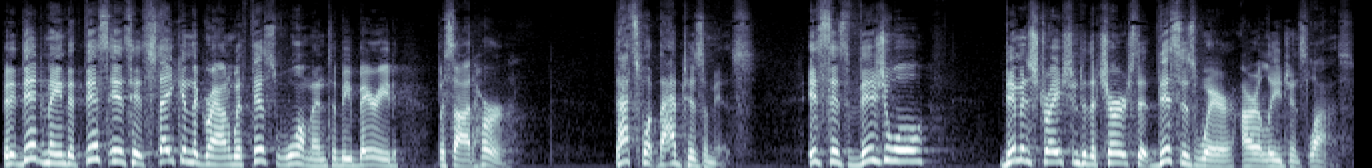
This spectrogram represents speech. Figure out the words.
but it did mean that this is his stake in the ground with this woman to be buried beside her. That's what baptism is. It's this visual demonstration to the church that this is where our allegiance lies.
